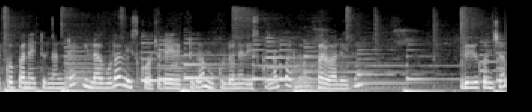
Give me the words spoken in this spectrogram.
ఎక్కువ పని అవుతుందంటే ఇలా కూడా వేసుకోవచ్చు. డైరెక్ట్గా ముక్కుల్లోనే వేసుకున్నా పర్వాలేదు. ఇప్పుడు ఇవి కొంచెం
